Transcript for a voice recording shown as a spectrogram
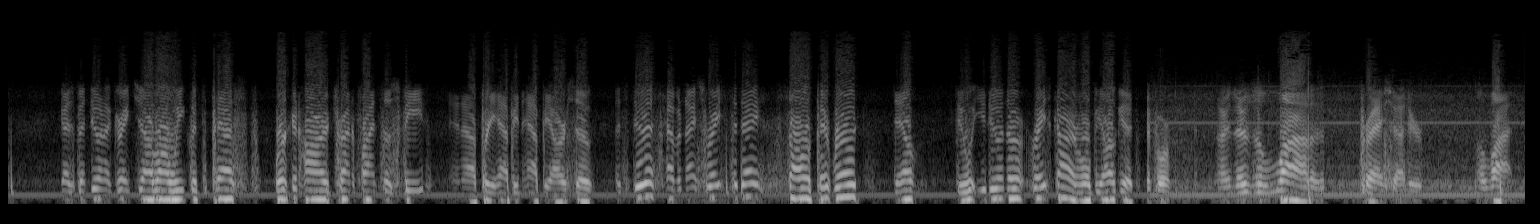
You guys have been doing a great job all week with the test, working hard, trying to find some speed, and uh, pretty happy in happy hour. So let's do this. Have a nice race today. Solid pit road. Dale, do what you do in the race car, and we'll be all good. All right, there's a lot of trash out here. A lot.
